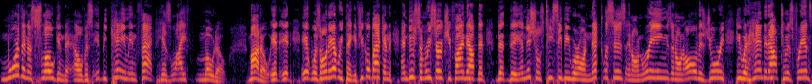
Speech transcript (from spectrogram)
more than a slogan to Elvis. It became, in fact, his life motto motto. It, it, it was on everything. If you go back and, and do some research, you find out that, that the initials TCB were on necklaces and on rings and on all of his jewelry. He would hand it out to his friends.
